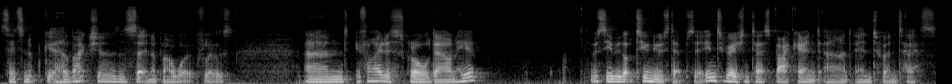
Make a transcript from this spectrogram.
setting up GitHub Actions and setting up our workflows. And if I just scroll down here, we see we've got two new steps here, integration test backend and end-to-end tests.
